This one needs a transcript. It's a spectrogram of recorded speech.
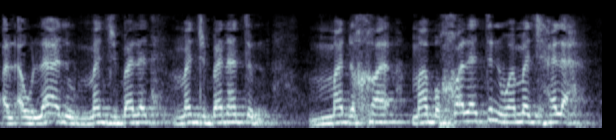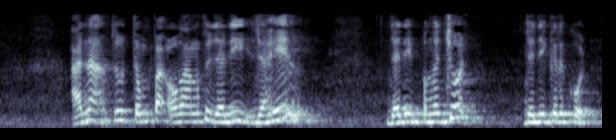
Al-awladu majbalat Majbanatun Mabkhalatun Wa majhalah anak tu tempat orang tu jadi jahil jadi pengecut jadi kedekut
